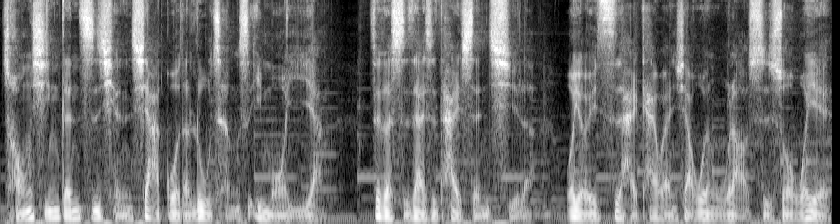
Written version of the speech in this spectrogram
重新跟之前下过的路程是一模一样，这个实在是太神奇了。我有一次还开玩笑问吴老师说：“我也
